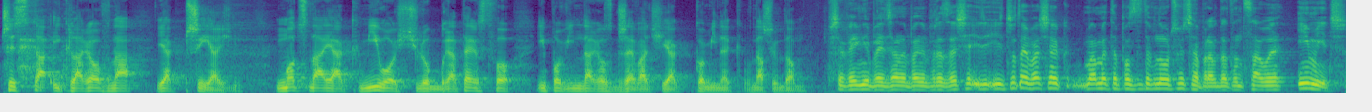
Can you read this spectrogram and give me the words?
Czysta i klarowna, jak przyjaźń. Mocna jak miłość lub braterstwo i powinna rozgrzewać jak kominek w naszym domu. Przepięknie powiedziane, panie prezesie. I, I tutaj właśnie mamy te pozytywne uczucia, prawda? Ten cały image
